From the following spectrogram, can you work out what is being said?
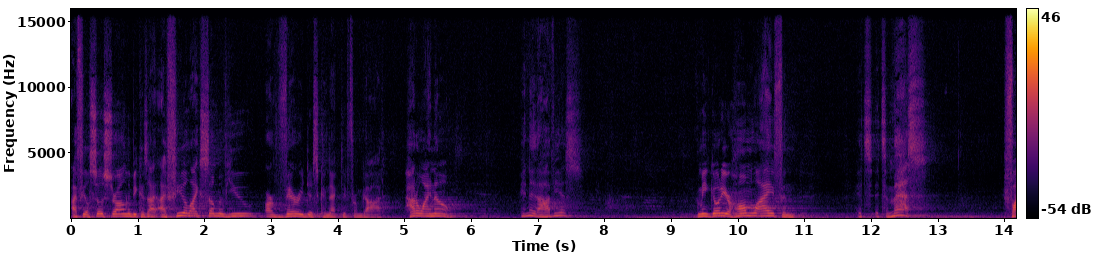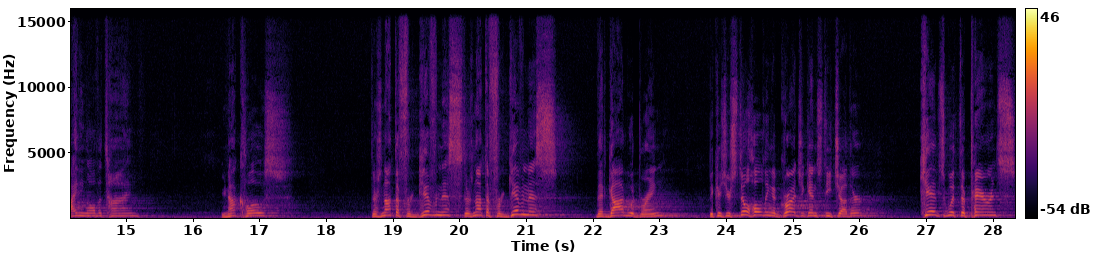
I feel so strongly because I, I feel like some of you are very disconnected from God. How do I know? Isn't it obvious? I mean, go to your home life and it's, it's a mess. Fighting all the time. You're not close. There's not the forgiveness. There's not the forgiveness that God would bring because you're still holding a grudge against each other. Kids with their parents,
